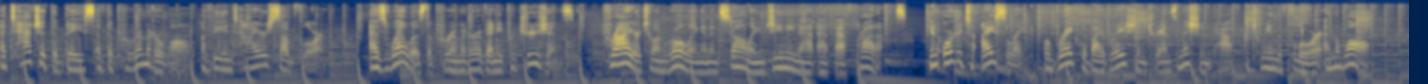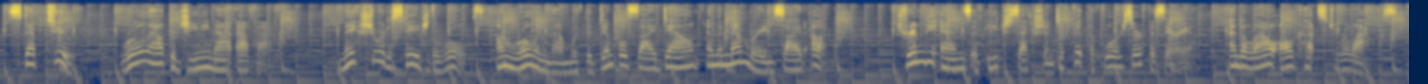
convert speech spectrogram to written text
Attach at the base of the perimeter wall of the entire subfloor, as well as the perimeter of any protrusions, prior to unrolling and installing GenieMat FF products in order to isolate or break the vibration transmission path between the floor and the wall. Step 2. Roll out the GenieMat FF. Make sure to stage the rolls, unrolling them with the dimple side down and the membrane side up. Trim the ends of each section to fit the floor surface area and allow all cuts to relax.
